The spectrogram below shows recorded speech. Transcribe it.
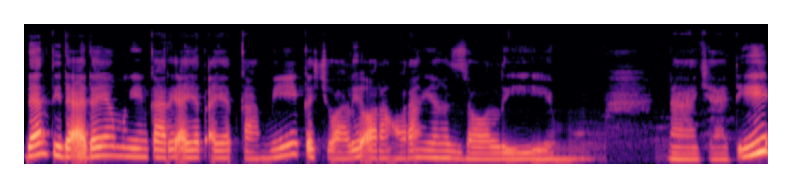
dan tidak ada yang mengingkari ayat-ayat kami kecuali orang-orang yang zalim. Nah, jadi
